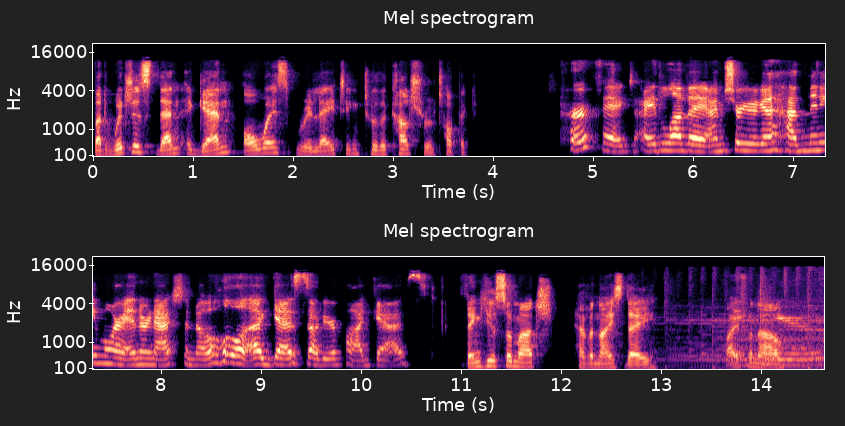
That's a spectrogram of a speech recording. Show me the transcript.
but which is then again always relating to the cultural topic. Perfect. I love it. I'm sure you're going to have many more international uh, guests on your podcast. Thank you so much. Have a nice day. Bye Thank for now. You.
